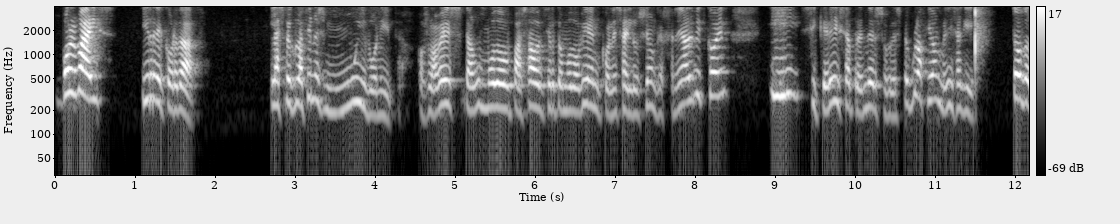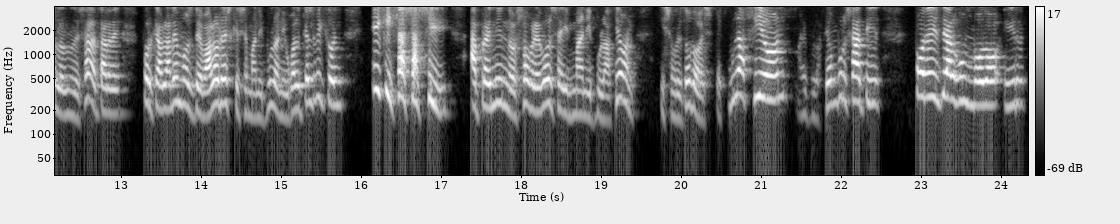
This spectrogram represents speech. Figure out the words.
volváis y recordad, la especulación es muy bonita. Os lo habéis de algún modo pasado, de cierto modo, bien con esa ilusión que genera el Bitcoin. Y si queréis aprender sobre especulación, venís aquí todos los lunes a la tarde, porque hablaremos de valores que se manipulan igual que el Bitcoin y quizás así, aprendiendo sobre bolsa y manipulación y sobre todo especulación, manipulación bursátil, podéis de algún modo ir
